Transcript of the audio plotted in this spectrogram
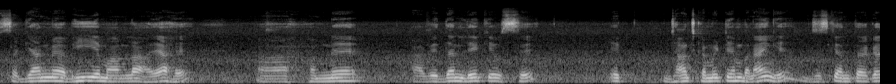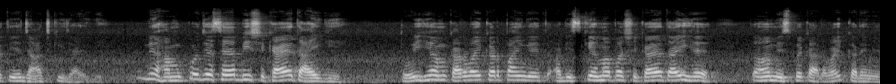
संज्ञान में अभी ये मामला आया है। आ, हमने आवेदन लेके उससे एक जाँच कमेटी हम बनाएँगे जिसके अंतर्गत ये जाँच की जाएगी। नहीं हमको जैसे अभी शिकायत आएगी तो ही हम कार्रवाई कर पाएँगे। तो अब इसकी हमारे पास शिकायत आई है तो हम इस पर कार्रवाई करेंगे।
